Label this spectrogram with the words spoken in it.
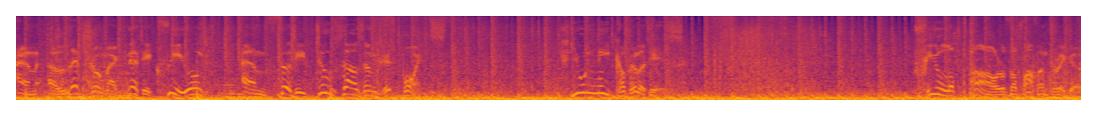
An electromagnetic field and 32,000 hit points. Unique abilities. Feel the power of the Waffenträger.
